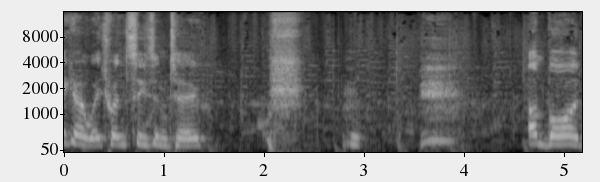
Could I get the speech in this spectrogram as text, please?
Speaking of which, when's season two? I'm bored.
